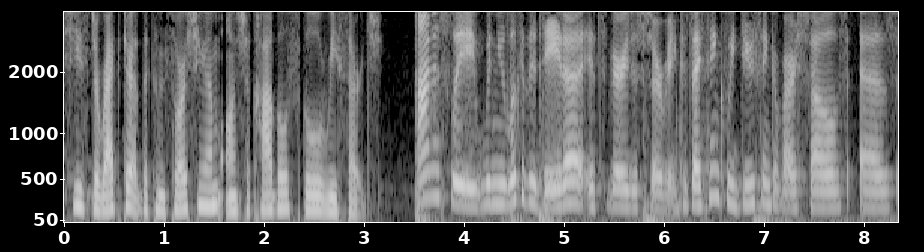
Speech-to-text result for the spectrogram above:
She's director of the Consortium on Chicago School Research. Honestly, when you look at the data, it's very disturbing because I think we do think of ourselves as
